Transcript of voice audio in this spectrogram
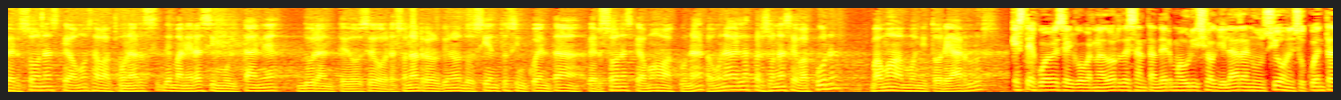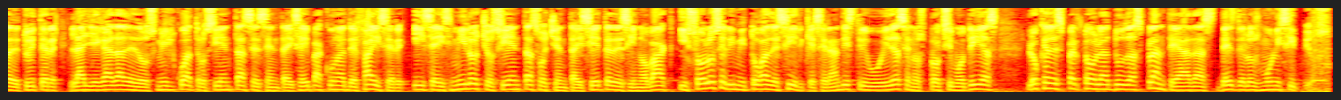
personas que vamos a vacunar de manera simultánea durante 12 horas. Son alrededor de unos 250 personas que vamos a vacunar. Una vez las personas se vacuna, vamos a monitorearlos. Este jueves el gobernador de Santander, Mauricio Aguilar, anunció en su cuenta de Twitter la llegada de 2.466 vacunas de Pfizer y 6.887 de Sinovac y solo se limitó a decir que serán distribuidas en los próximos días, lo que despertó las dudas planteadas desde los municipios.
